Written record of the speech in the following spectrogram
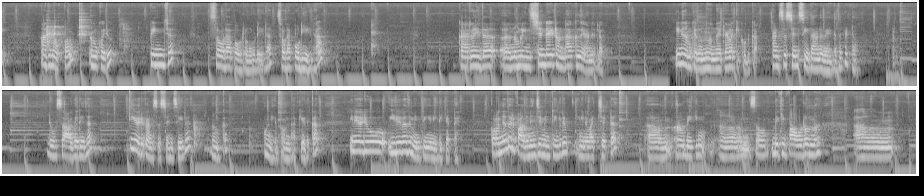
അതിനൊപ്പം നമുക്കൊരു പിഞ്ച് സോഡ പൗഡറും കൂടി ഇടാം. സോഡ പൊടി ഇടാം. കാരണം ഇത് നമ്മൾ ഇൻസ്റ്റന്റായിട്ട് ഉണ്ടാക്കുകയാണല്ലോ. ഇനി നമുക്കിതൊന്ന് നന്നായിട്ട് ഇളക്കി കൊടുക്കാം. കൺസിസ്റ്റൻസി ഇതാണ് വേണ്ടത് കേട്ടോ. ലൂസ് ആകരുത്. ഈ ഒരു കൺസിസ്റ്റൻസിയിൽ നമുക്ക് ഉണ്ണിയപ്പം ഉണ്ടാക്കിയെടുക്കാം. ഇനി ഒരു ഇരുപത് മിനിറ്റ് ഇങ്ങനെ ഇരിക്കട്ടെ. കുറഞ്ഞത് ഒരു പതിനഞ്ച് മിനിറ്റെങ്കിലും ഇങ്ങനെ വച്ചിട്ട് ആം, ആ ബേക്കിംഗ് സോ ബേക്കിംഗ് പൗഡർ ഒന്ന്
